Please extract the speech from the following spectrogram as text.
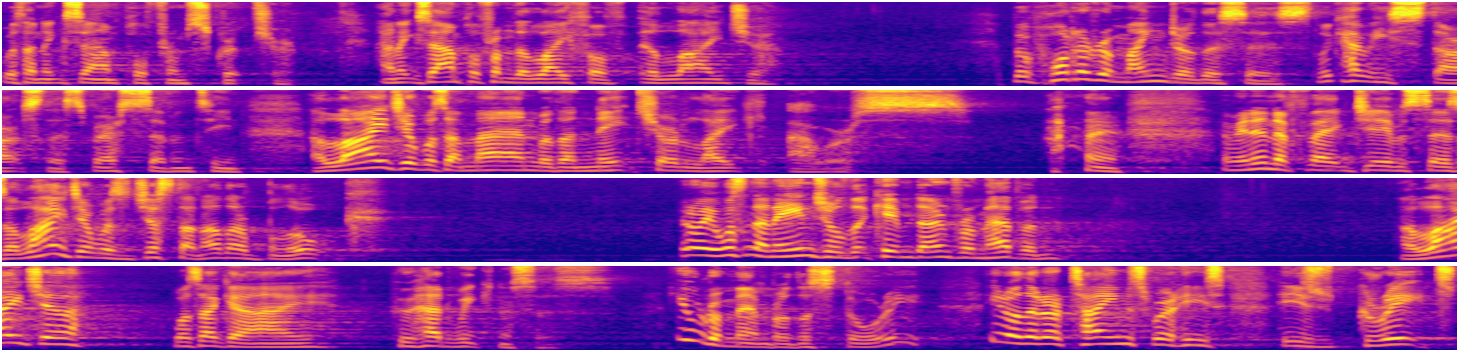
with an example from Scripture, an example from the life of Elijah. But what a reminder this is. Look how he starts this, verse 17. Elijah was a man with a nature like ours. I mean, in effect, James says Elijah was just another bloke you know, he wasn't an angel that came down from heaven. Elijah was a guy who had weaknesses. You remember the story. You know, there are times where he's, he's great,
